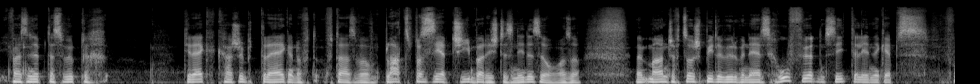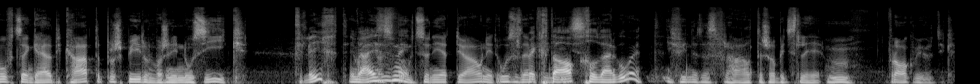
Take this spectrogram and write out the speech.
ich weiß nicht, ob das wirklich direkt kannst übertragen auf, auf das, was auf dem Platz passiert. Scheinbar ist das nicht so. Also, wenn die Mannschaft so spielen würde, wenn er sich aufführt in der Seitenlinie, gäbe es 15 gelbe Karten pro Spiel und wahrscheinlich nur Sieg. Vielleicht, ich weiß das es nicht. funktioniert ja auch nicht. Außerdem Spektakel wäre gut. Ich finde das Verhalten schon ein bisschen hm, fragwürdig.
